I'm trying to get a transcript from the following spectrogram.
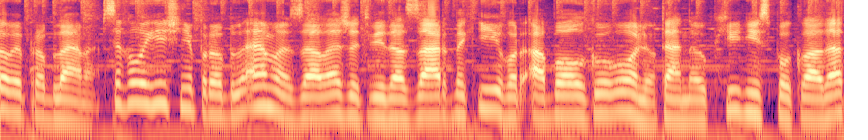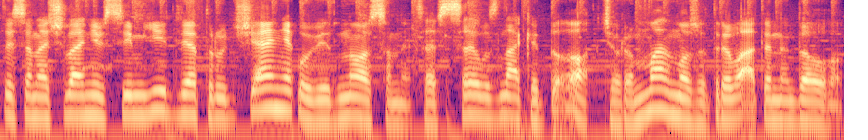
Поведінкові проблеми. Психологічні проблеми залежать від азартних ігор або алкоголю та необхідність покладатися на членів сім'ї для втручання у відносини. Це все ознаки того, що роман може тривати недовго.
